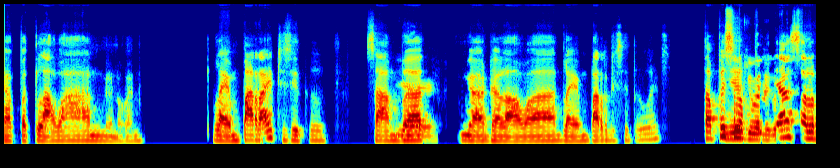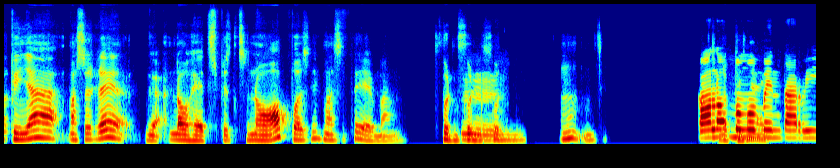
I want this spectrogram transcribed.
dapet lawan ngono kan. Lempar aja di situ, sambat iya. nggak ada lawan, lempar di situ wes. Tapi Iya, gimana selebihnya gimana? selebihnya maksudnya nggak no hate speech, no apa sih, maksudnya ya emang fun fun fun, Mhm. mhm. Kalau Selebihnya mengomentari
